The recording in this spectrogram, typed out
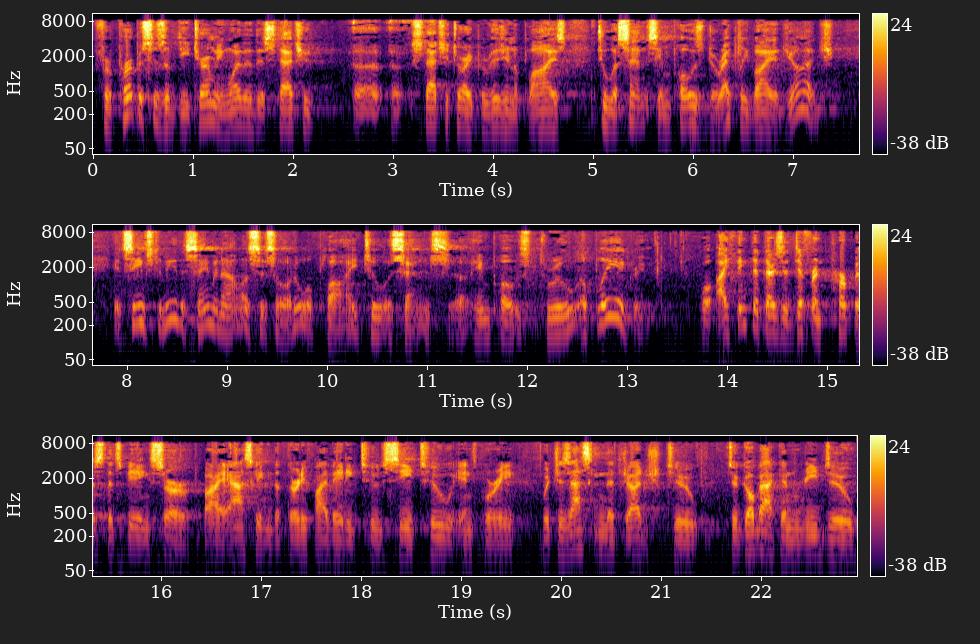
for purposes of determining whether this statute, uh, uh, statutory provision applies to a sentence imposed directly by a judge, it seems to me the same analysis ought to apply to a sentence uh, imposed through a plea agreement. Well, I think that there's a different purpose that's being served by asking the 3582C2 inquiry, which is asking the judge to, to go back and redo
